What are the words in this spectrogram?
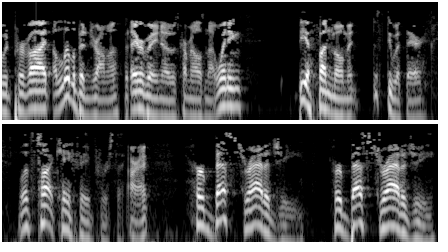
would provide a little bit of drama, but everybody knows Carmella's not winning. Be a fun moment. Just do it there. let's talk kayfabe for a second. All right. Her best strategy, her best strategy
